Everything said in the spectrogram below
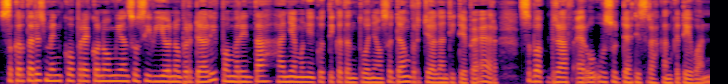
Sekretaris Menko Perekonomian Susi Wiono berdalih pemerintah hanya mengikuti ketentuan yang sedang berjalan di DPR sebab draft RUU sudah diserahkan ke Dewan.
